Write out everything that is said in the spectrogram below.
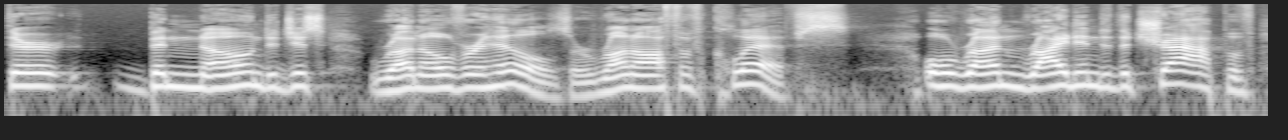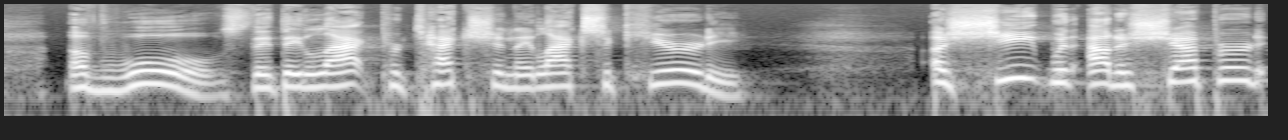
They've been known to just run over hills or run off of cliffs or run right into the trap of, of wolves. That they, they lack protection, they lack security. A sheep without a shepherd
